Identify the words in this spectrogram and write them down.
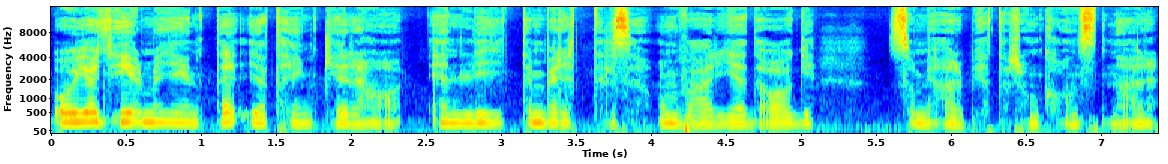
Och jag ger mig inte. Jag tänker ha en liten berättelse om varje dag som jag arbetar som konstnär.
